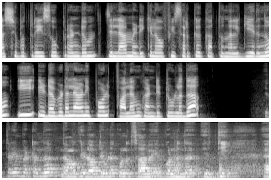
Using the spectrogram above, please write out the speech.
ആശുപത്രി സൂപ്രണ്ടും ജില്ലാ മെഡിക്കൽ ഓഫീസർക്ക് കത്ത് നൽകിയിരുന്നു. ഈ ഇടപെടലാണിപ്പോൾ ഫലം കണ്ടിട്ടുള്ളത്. ഇത്രയും പെട്ടെന്ന് നമുക്ക് ഡോക്ടർ ഇവിടെ കൊണ്ട് സ്ഥാപി കൊണ്ടുവന്ന് ആ,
